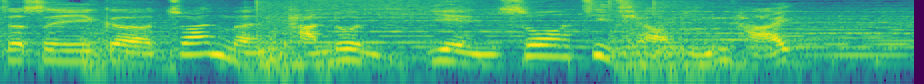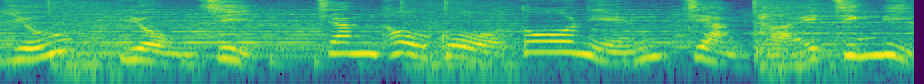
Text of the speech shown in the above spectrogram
这是一个专门谈论演说技巧平台。由永记将透过多年讲台经历，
